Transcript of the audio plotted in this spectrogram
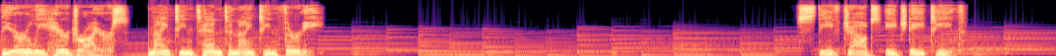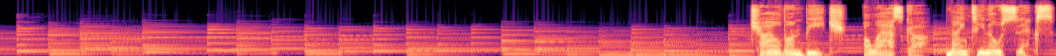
The Early Hairdryers, 1910 to 1930. Steve Jobs aged 18th. Child on Beach, Alaska, 1906.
